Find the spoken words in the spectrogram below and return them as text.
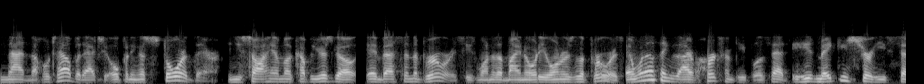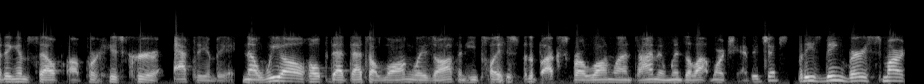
not in the hotel but actually opening a store there. And you saw him a couple years ago invest in the brewers. He's one of the minority owners of the brewers. And one of the things i've heard from people is that he's making sure he's setting himself up for his career after the nba now we all hope that that's a long ways off and he plays for the bucks for a long long time and wins a lot more championships. But he's being very smart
